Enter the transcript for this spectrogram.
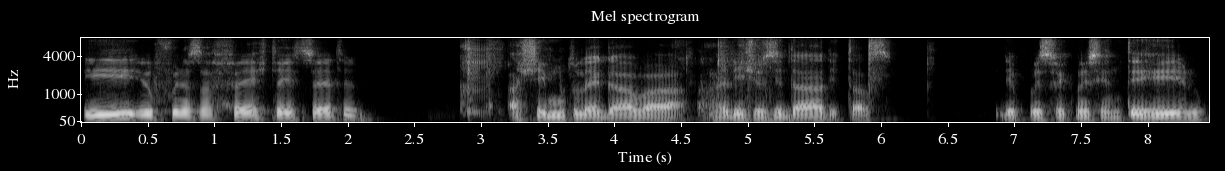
E eu fui nessa festa, etc. Achei muito legal a, a religiosidade e tal. Depois fui conhecendo terreiro,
